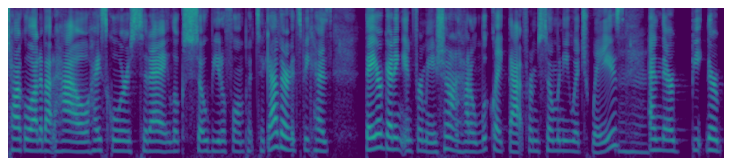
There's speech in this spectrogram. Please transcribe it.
talk a lot about how high schoolers today look so beautiful and put together. It's because they are getting information on how to look like that from so many which ways. Mm-hmm. And they're, be- they're,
